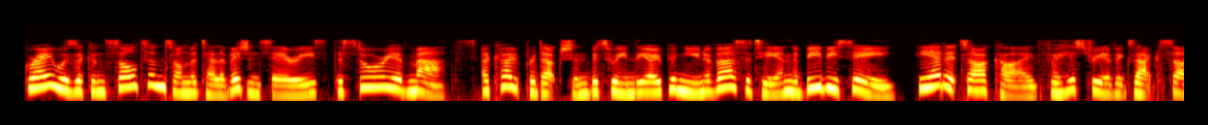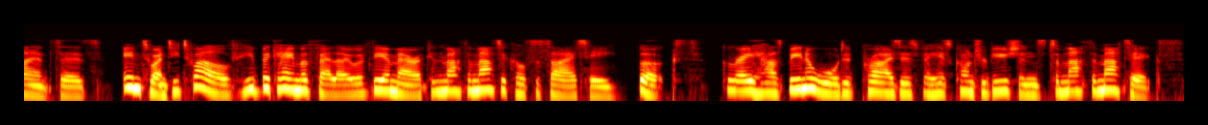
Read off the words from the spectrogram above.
Gray was a consultant on the television series, The Story of Maths, a co-production between the Open University and the BBC. He edits Archive for History of Exact Sciences. In 2012 he became a Fellow of the American Mathematical Society. Books Gray has been awarded prizes for his contributions to mathematics,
